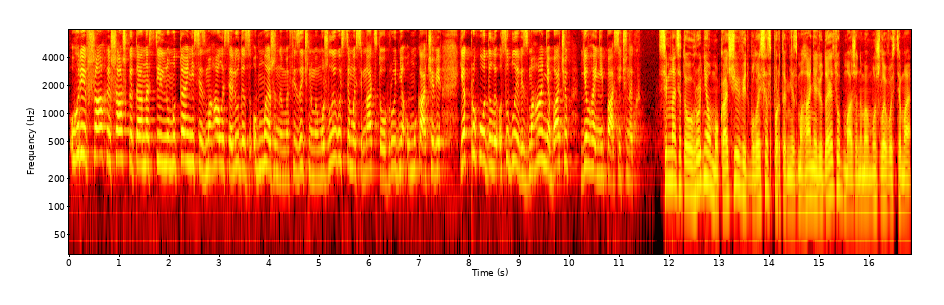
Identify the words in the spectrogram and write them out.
У грі шахи, шашки та настільному тенісі змагалися люди з обмеженими фізичними можливостями 17 грудня у Мукачеві. Як проходили особливі змагання, бачив Євгеній Пасічник. 17 грудня у Мукачеві відбулися спортивні змагання людей з обмеженими можливостями.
